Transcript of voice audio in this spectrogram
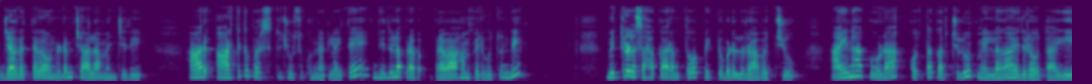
జాగ్రత్తగా ఉండడం చాలా మంచిది. ఆర్ ఆర్థిక పరిస్థితి చూసుకున్నట్లయితే నిధుల ప్ర ప్రవాహం పెరుగుతుంది. మిత్రుల సహకారంతో పెట్టుబడులు రావచ్చు. అయినా కూడా కొత్త ఖర్చులు మెల్లగా ఎదురవుతాయి.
